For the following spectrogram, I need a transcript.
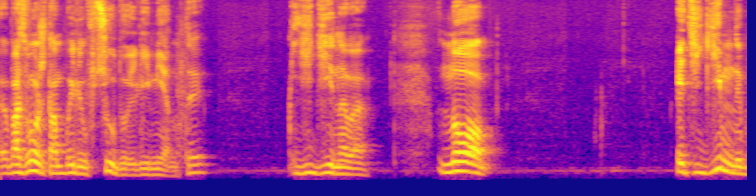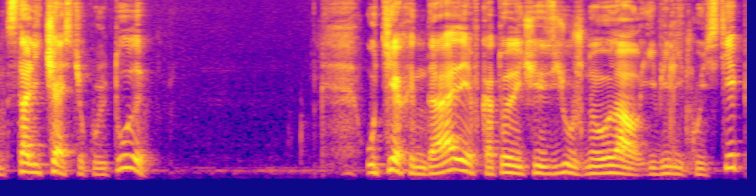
возможно, там были всюду элементы единого, но эти гимны стали частью культуры у тех индоариев, которые через Южный Урал и Великую Степь,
